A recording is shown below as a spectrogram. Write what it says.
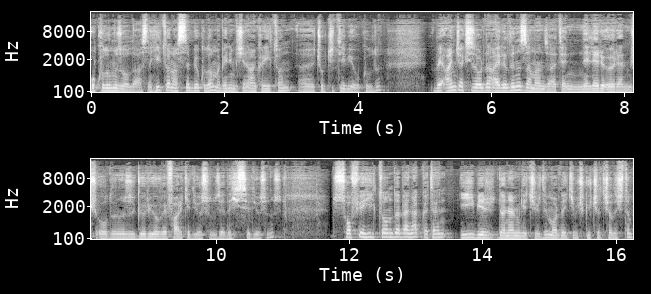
okulumuz oldu aslında. Hilton aslında bir okul ama benim için Ankara Hilton e, çok ciddi bir okuldu. Ve ancak siz oradan ayrıldığınız zaman zaten neleri öğrenmiş olduğunuzu görüyor ve fark ediyorsunuz ya da hissediyorsunuz. Sofia Hilton'da ben hakikaten iyi bir dönem geçirdim. Orada iki buçuk üç yıl çalıştım.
